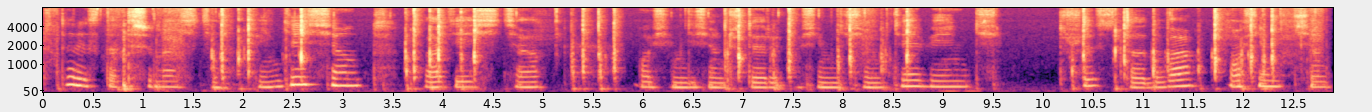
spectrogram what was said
Czterysta trzynaście pięćdziesiąt dwadzieścia osiemdziesiąt cztery osiemdziesiąt dziewięć trzysta dwa osiemdziesiąt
